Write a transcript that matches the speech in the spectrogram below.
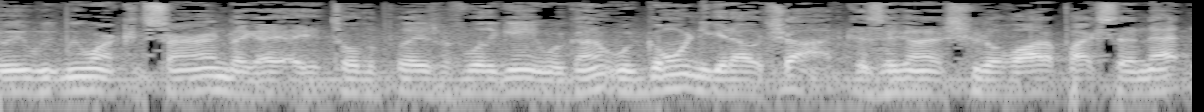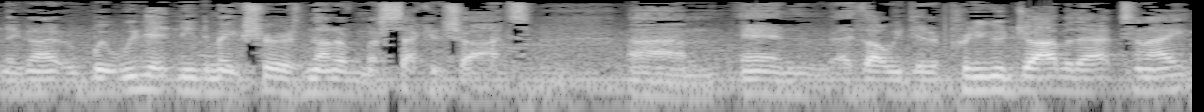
we, we weren't concerned. Like I, I, told the players before the game, we're going we're going to get outshot because they're going to shoot a lot of pucks to the net, and they're going. We, we didn't need to make sure none of them are second shots. Um, and I thought we did a pretty good job of that tonight.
